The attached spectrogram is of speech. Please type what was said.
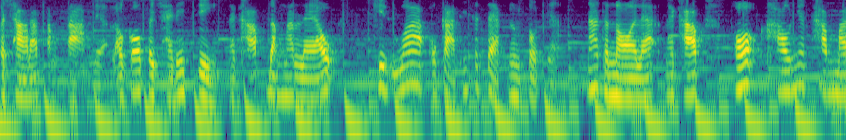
ประชารัฐต่างๆเนี่ยแล้วก็ไปใช้ได้จริงนะครับ ดังนั้นแล้ว คิดว่าโอกาสที่จะแจกเงินสดเนี่ยน่าจะน้อยแล้วนะครับ เพราะเขาเนี่ยทำมา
